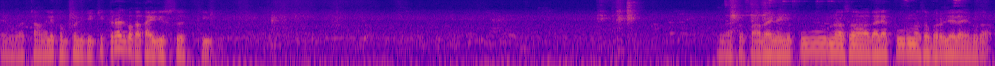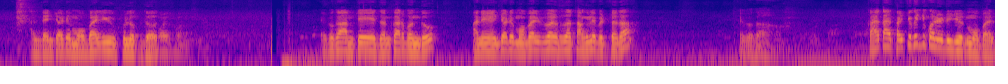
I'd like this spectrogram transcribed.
हे बघा चांगले कंपनीचे चित्रच बघा काय दिसतात ती. असं सामान्याने पूर्ण असं गाल्यात पूर्ण असं भरलेलं आहे बघा. आणि त्यांच्याकडे मोबाईलही उपलब्ध. हे बघा आमचे जनकार बंधू. आणि यांच्याकडे मोबाईल बिबाईल सुद्धा चांगले भेटतात हा. हे बघा. काय काय खयची खयची क्वालिटीचे आहेत मोबाईल?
